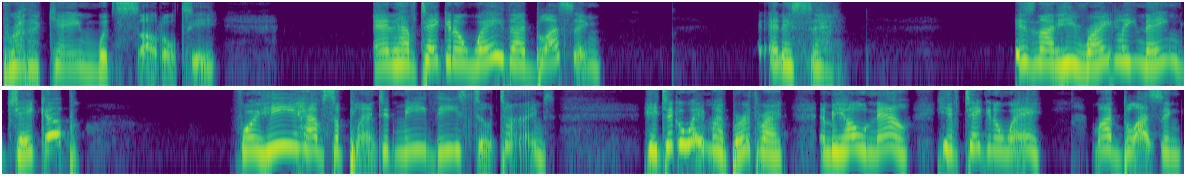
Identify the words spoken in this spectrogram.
brother came with subtlety and have taken away thy blessing. And he said, Is not he rightly named Jacob? For he have supplanted me these two times. He took away my birthright, and behold, now he have taken away my blessing.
